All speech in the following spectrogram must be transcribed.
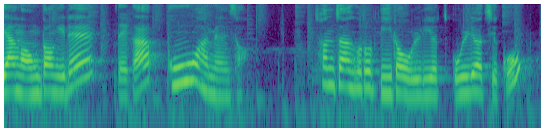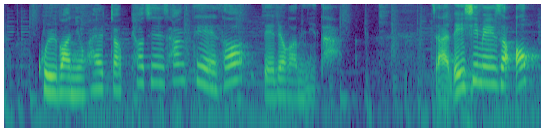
양 엉덩이를 내가 보호하면서 천장으로 밀어 올려, 올려지고 골반이 활짝 펴진 상태에서 내려갑니다. 자, 내쉬면서 up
